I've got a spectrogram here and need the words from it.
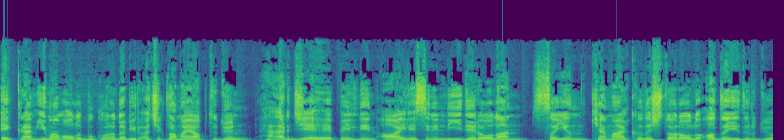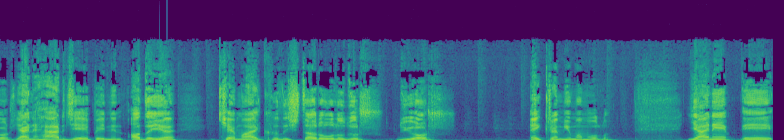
Ekrem İmamoğlu bu konuda bir açıklama yaptı dün. Her CHP'linin ailesinin lideri olan Sayın Kemal Kılıçdaroğlu adayıdır diyor. Yani her CHP'nin adayı Kemal Kılıçdaroğlu'dur diyor Ekrem İmamoğlu. Yani e,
